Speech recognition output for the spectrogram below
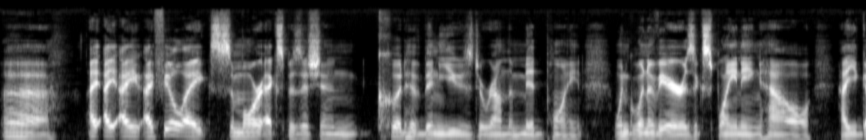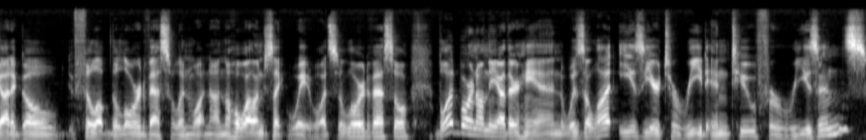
Uh, I, I, I feel like some more exposition could have been used around the midpoint when Gwynevere is explaining how how you got to go fill up the Lordvessel and whatnot. And the whole while I'm just like, wait, what's the Lordvessel? Bloodborne, on the other hand, was a lot easier to read into for reasons.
